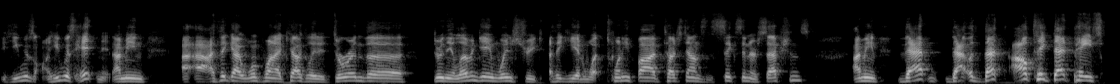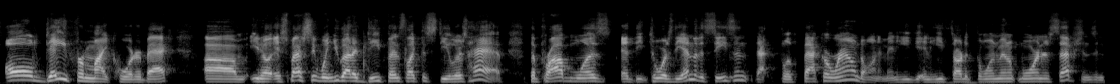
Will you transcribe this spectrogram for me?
he was he was hitting it. I mean, I, I think at one point I calculated during the during the eleven game win streak, I think he had what twenty five touchdowns and six interceptions. I mean that that was that I'll take that pace all day from my quarterback. Um, you know, especially when you got a defense like the Steelers have. The problem was at the towards the end of the season that flipped back around on him, and he and he started throwing more interceptions. And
